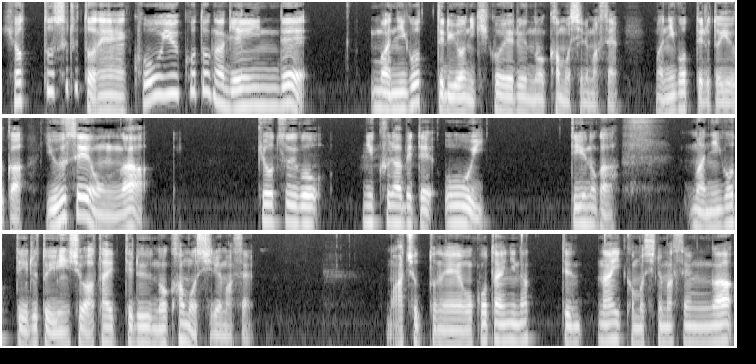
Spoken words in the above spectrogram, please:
ひょっとするとねこういうことが原因でまあ濁ってるように聞こえるのかもしれません、まあ、濁ってるというか有声音が共通語に比べて多いっていうのが、まあ、濁っているという印象を与えてるのかもしれません。まあちょっとね、お答えになってないかもしれませんが、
